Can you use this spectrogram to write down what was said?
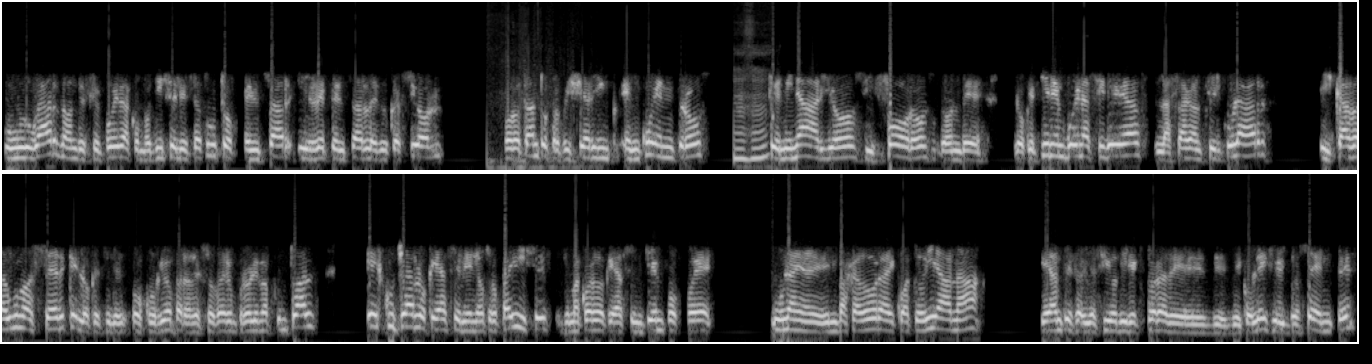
un lugar donde se pueda, como dice el estatuto, pensar y repensar la educación, por lo tanto propiciar encuentros, seminarios y foros donde los que tienen buenas ideas las hagan circular y cada uno acerque lo que se le ocurrió para resolver un problema puntual, escuchar lo que hacen en otros países. Yo me acuerdo que hace un tiempo fue una embajadora ecuatoriana que antes había sido directora de, colegio y docente,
